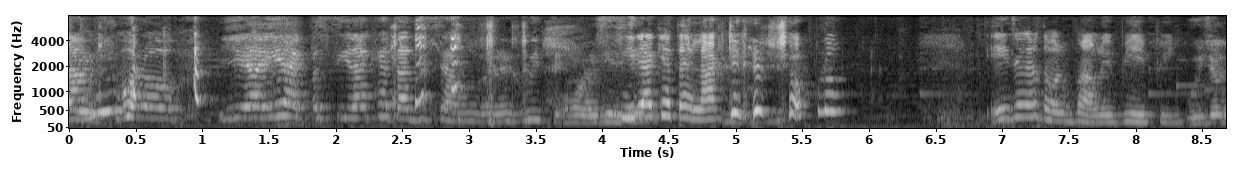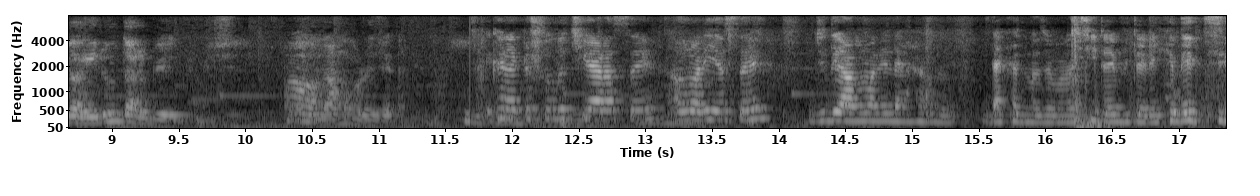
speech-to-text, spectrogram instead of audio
দামি বড় ইয়া ইয়া একটা সিরা খেতা দিছে হইতে সিরা খেতায় লাখ টাকার স্বপ্ন। এই জায়গাটা তো ভালোই বিএপি ওই জায়গা ইরুন তার দাম করে যেটা এখানে একটা সুন্দর চেয়ার আছে আলমারি আছে। যদি আলমারি দেখা দেখা না যাবে না চিটাই ভিটে রেখে দিচ্ছি।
